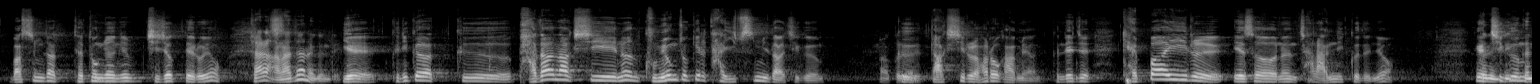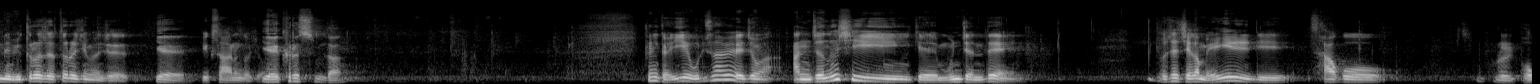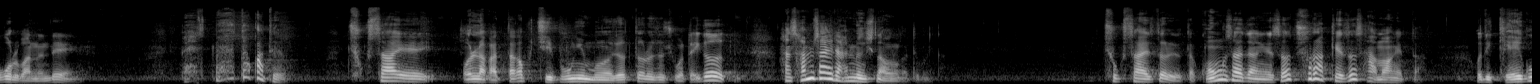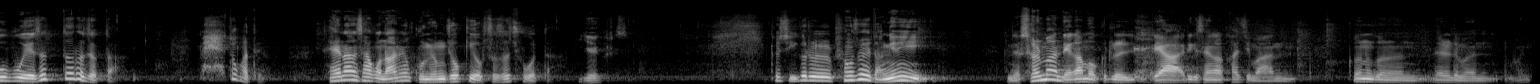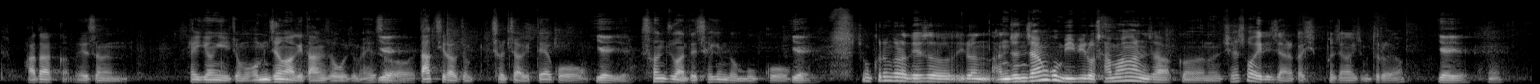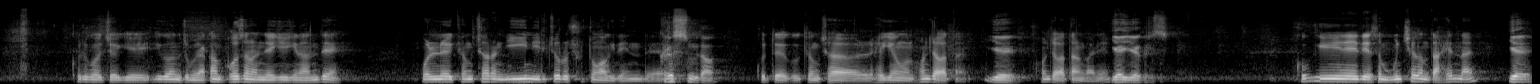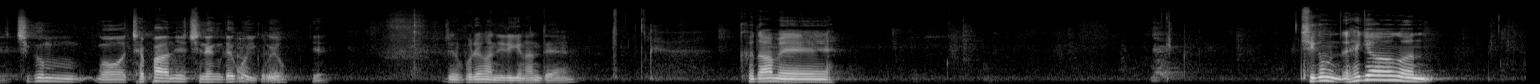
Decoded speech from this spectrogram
맞습니다. 대통령님 지적대로요. 잘 안 하잖아요, 근데. 예. 그러니까 그 바다 낚시는 구명조끼를 다 입습니다, 지금. 아? 그 낚시를 하러 가면. 근데 이제 갯바위를 에서는 잘 안 입거든요. 그러니까 근데, 지금 미, 근데 미끄러져 떨어지면 이제 예. 익사하는 거죠. 예, 그렇습니다. 그러니까 이게 우리 사회의 좀 안전 의식의 문제인데 요새 제가 매일 이 사고를 보고를 받는데 매, 매 똑같아요. 축사에 올라갔다가 지붕이 무너져 떨어져 죽었다. 이거 한 3, 4일에 한 명씩 나오는 것 같아요. 보니까. 축사에서 떨어졌다. 공사장에서 추락해서 사망했다. 어디 계구부에서 떨어졌다. 매 똑같아요. 해난 사고 나면 구명조끼 없어서 죽었다. 예, 그렇습니다. 그래서 이거를 평소에 당연히 네, 설마 내가 뭐 그를 내야 이렇게 생각하지만 그거는 거는 예를 들면 바닷가에서는 해경이 좀 엄정하게 단속을 좀 해서 예. 딱지라도 좀 철저하게 떼고 예, 예. 선주한테 책임도 묻고 예. 좀 그런 거라도 해서 이런 안전장구 미비로 사망하는 사건은 최소화해야 되지 않을까 싶은 생각이 좀 들어요. 예, 예. 그리고 저기 이건 좀 약간 벗어난 얘기이긴 한데 원래 경찰은 2인 1조로 출동하게 돼 있는데 그렇습니다. 그때 그 경찰 해경은 혼자 갔다 예. 혼자 갔다는 거 아니에요? 예, 예, 그렇습니다. 거기에 대해서 문책은 다 했나요? 예, 지금 뭐 재판이 진행되고 아, 있고요. 예. 이제는 불행한 일이긴 한데 그 다음에 지금 해경은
